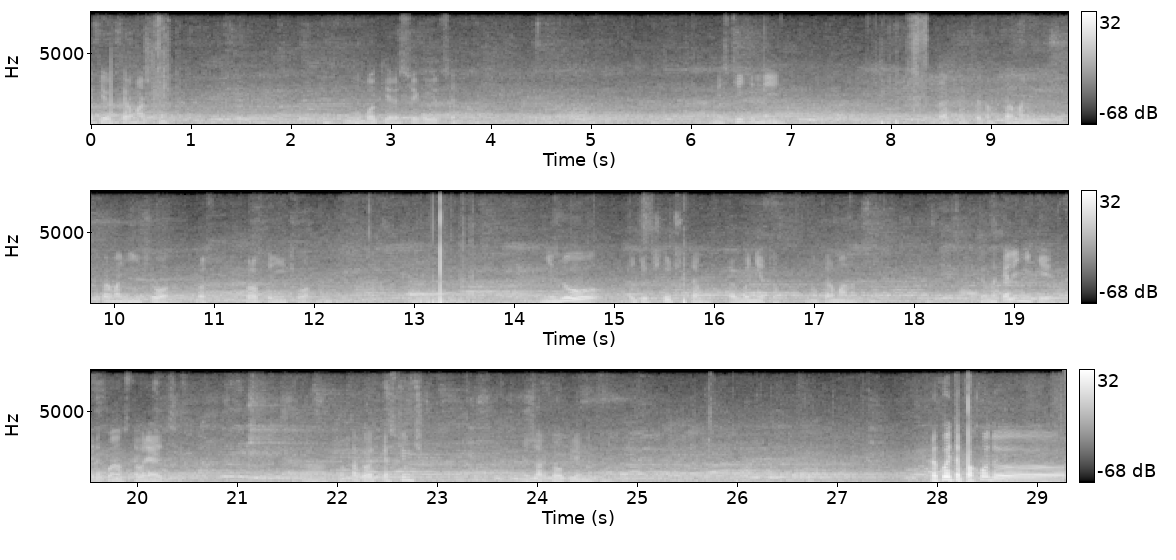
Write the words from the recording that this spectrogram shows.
Такие вот кармашки глубокие расстегиваются. Вместительные. Так, ну что там в кармане? В кармане ничего, просто, просто ничего. А, внизу этих штучек там как бы нету, ну, карманов. Ну, наколенники, я вставляются. А, вот такой вот костюмчик жаркого климата. Какой-то, походу,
